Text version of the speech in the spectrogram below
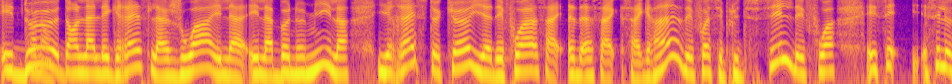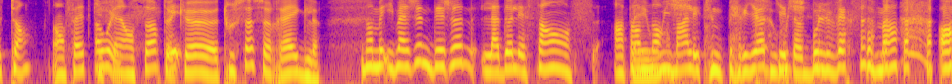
et deux dans l'allégresse, la joie et la et la bonhomie là. Il reste que il y a des fois ça ça, ça grince, des fois c'est plus difficile, des fois et c'est c'est le temps en fait qui Ah oui. fait en sorte Et- que tout ça se règle. Non, mais imagine déjà l'adolescence en temps Ben oui. normal est une période qui est un bouleversement. Oh,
